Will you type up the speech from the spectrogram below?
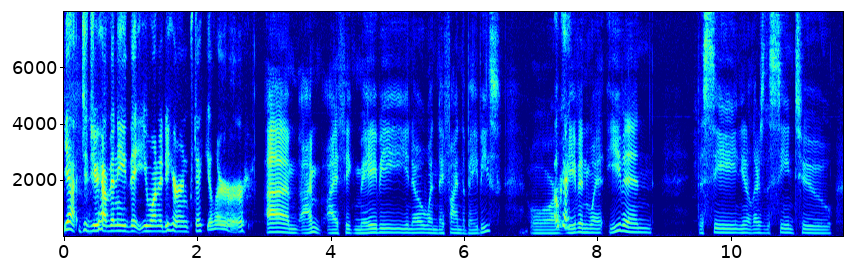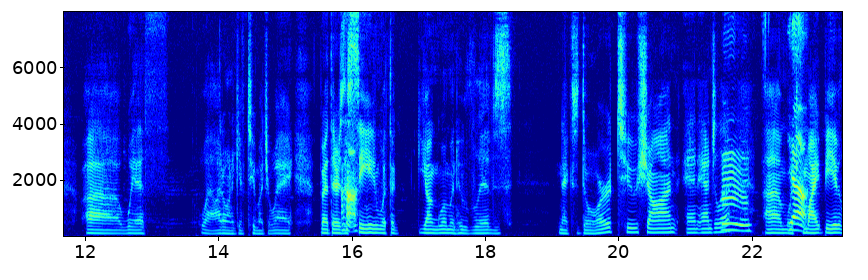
Yeah. Did you have any that you wanted to hear in particular, or? Um, I'm. I think maybe you know when they find the babies, or Okay. even when even the scene. You know, there's the scene too, uh, with. Well, I don't want to give too much away, but there's Uh-huh. a scene with a young woman who lives next door to Sean and Angela, Mm, um, which yeah. might be a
